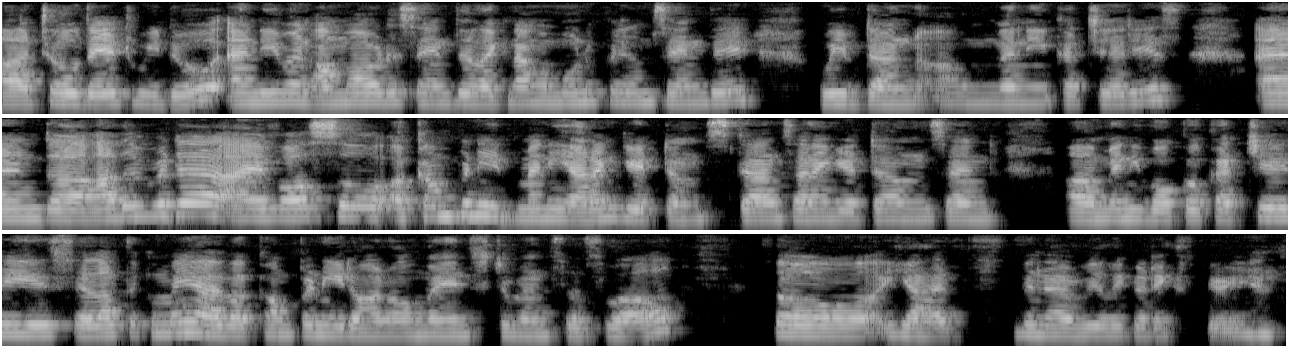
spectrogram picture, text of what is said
every single year uh, till date we do and even அம்மாவோட சேர்ந்து like நாங்க மூணு பேரும் சேர்ந்து we've done um, many kacheris and uh, அதை விட I've also accompanied many arangetams dance arangetams and uh, many vocal kacheris எல்லாத்துக்குமே I've accompanied on all my instruments as well so yeah it's been a really good experience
